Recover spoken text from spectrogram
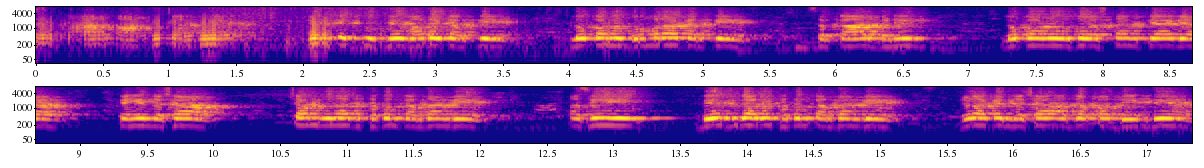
ਸਰਕਾਰ ਆਪ ਦੀ ਚੱਲਦੀ ਹੈ। ਜਿਹੜੇ ਝੂਠੇ ਵਾਅਦੇ ਕਰਕੇ, ਲੋਕਾਂ ਨੂੰ ਗੁੰਮਰਾਹ ਕਰਕੇ ਸਰਕਾਰ ਬਣੀ। ਲੋਕਾਂ ਨੂੰ ਉਦੋਂ ਇਸ ਟਾਈਮ ਕਿਹਾ ਗਿਆ, ਕਹੀਂ ਨਸ਼ਾ ਚੰਦ ਦਿਨਾਂ 'ਚ ਖਤਮ ਕਰ ਦਾਂਗੇ। ਅਸੀਂ ਬੇਰੁਜ਼ਗਾਰੀ ਖਤਮ ਕਰ ਦਾਂਗੇ। ਜਿਹੜਾ ਕਿ ਨਸ਼ਾ ਅੱਜ ਆਪਾਂ ਦੇਖਦੇ ਹਾਂ,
